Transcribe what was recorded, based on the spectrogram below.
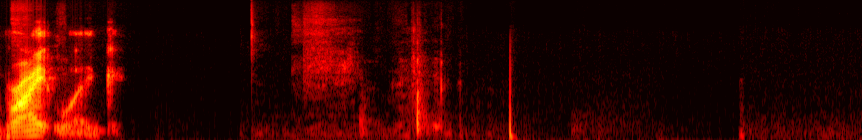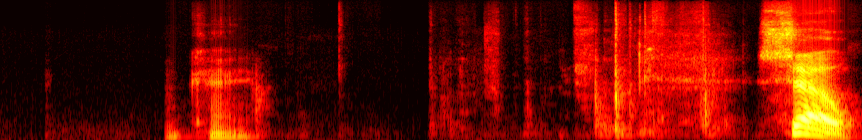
Brightwig. Okay. So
